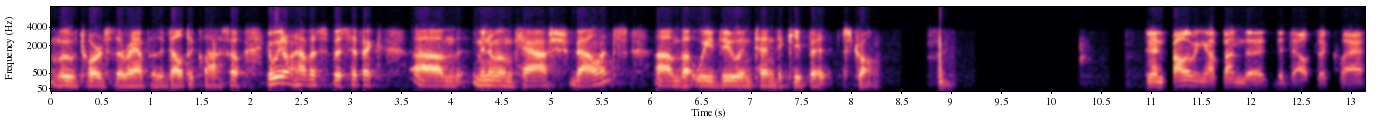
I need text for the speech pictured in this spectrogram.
move towards the ramp of the Delta class. So we don't have a specific minimum cash balance, but we do intend to keep it strong. Then following up on the Delta class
